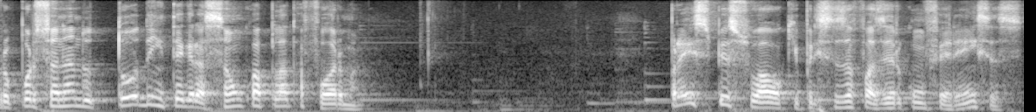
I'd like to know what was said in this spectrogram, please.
proporcionando toda a integração com a plataforma. Para esse pessoal que precisa fazer conferências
